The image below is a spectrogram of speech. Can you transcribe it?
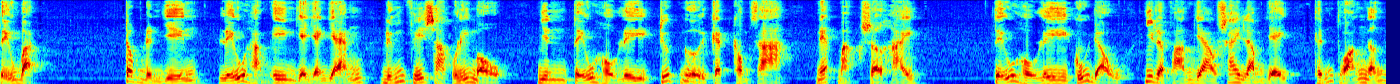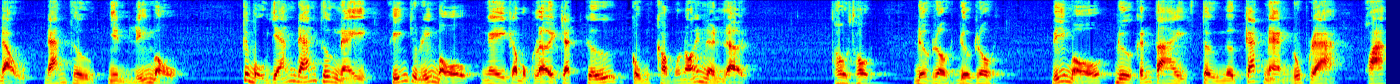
Tiểu Bạch Trong đình diện, Liễu Hàm Yên và Dạng Giảng đứng phía sau của Lý Mộ, nhìn Tiểu Hồ Ly trước người cách không xa, nét mặt sợ hãi. Tiểu Hồ Ly cúi đầu như là phạm vào sai lầm vậy, thỉnh thoảng ngẩng đầu, đáng thương nhìn Lý Mộ. Cái bộ dáng đáng thương này khiến cho Lý Mộ ngay cả một lời trách cứ cũng không có nói nên lời. Thôi thôi, được rồi, được rồi. Lý mộ đưa cánh tay từ ngực các nàng rút ra, khoát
